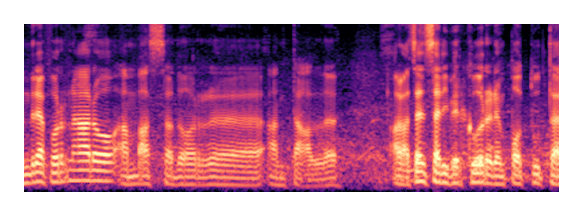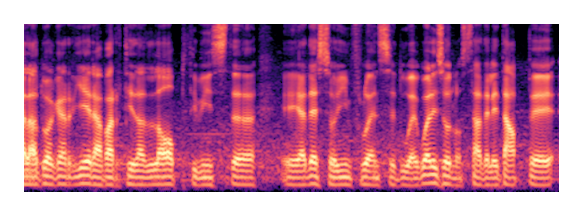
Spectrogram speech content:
Andrea Fornaro, ambassador eh, Antal. Allora, senza ripercorrere un po' tutta la tua carriera, parti dall'Optimist eh, e adesso Influence 2, quali sono state le tappe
